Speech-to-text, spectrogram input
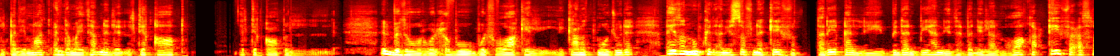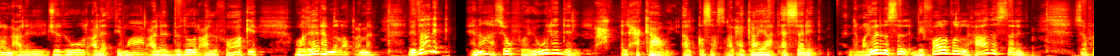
القديمات عندما يذهبن للالتقاط التقاط البذور والحبوب والفواكه اللي كانت موجودة. أيضا ممكن أن يصفنا كيف الطريقة اللي بدن بها يذهبن إلى المواقع كيف عثرا على الجذور على الثمار على البذور على الفواكه وغيرها من الأطعمة. لذلك هنا سوف يولد الحكاوي القصص الحكايات السرد. عندما يولد السرد بفضل هذا السرد سوف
